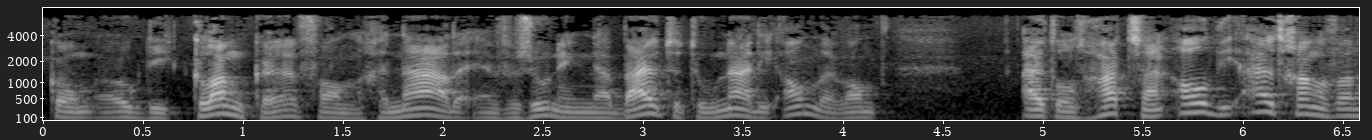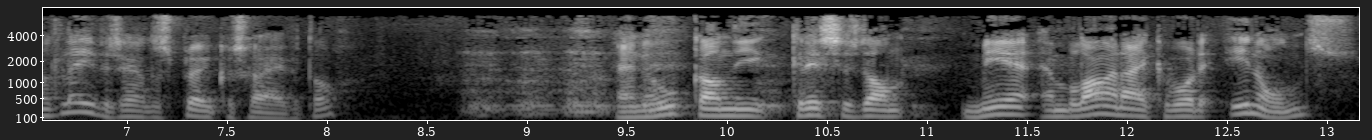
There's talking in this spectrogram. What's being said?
komen ook die klanken van genade en verzoening naar buiten toe, naar die ander. Want uit ons hart zijn al die uitgangen van het leven, zegt de spreukenschrijver toch? En hoe kan die Christus dan meer en belangrijker worden in ons,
